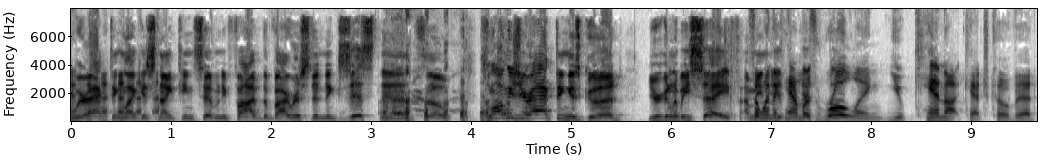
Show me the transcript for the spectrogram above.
We're acting like it's 1975. The virus didn't exist then. So as long as your acting is good, you're going to be safe. I so mean, when the it, camera's it, rolling, you cannot catch COVID.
